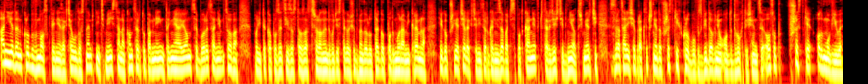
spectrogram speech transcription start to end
Ani jeden klub w Moskwie nie zechciał udostępnić miejsca na koncert upamiętniający Borysa Niemcowa. Polityk opozycji został zastrzelony 27 lutego pod murami Kremla. Jego przyjaciele chcieli zorganizować spotkanie w 40 dni od śmierci. Zwracali się praktycznie do wszystkich klubów z widownią od 2000 osób. Wszystkie odmówiły.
